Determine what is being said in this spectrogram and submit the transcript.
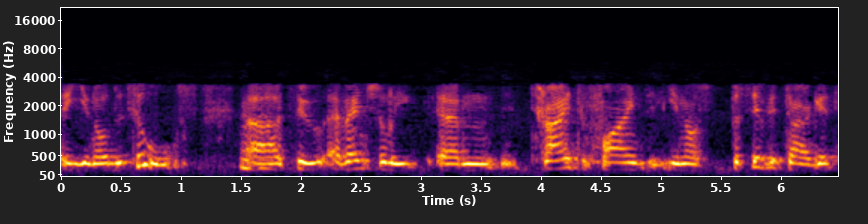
you know, the tools uh, mm-hmm. to eventually um, try to find, you know, specific targets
